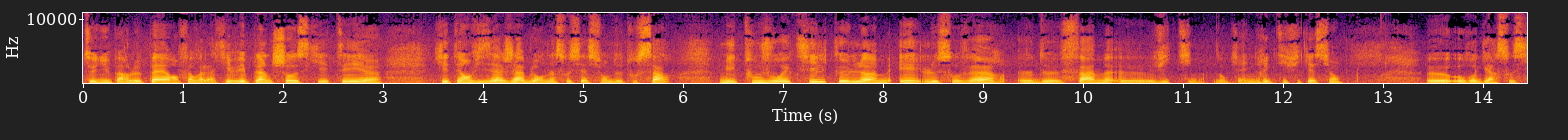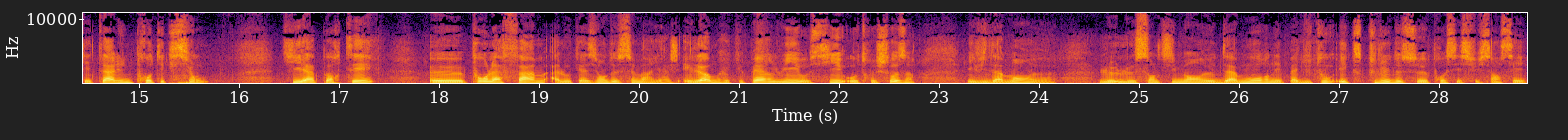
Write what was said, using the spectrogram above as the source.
tenu par le père. Enfin voilà, il y avait plein de choses qui étaient qui étaient envisageables en association de tout ça. Mais toujours est-il que l'homme est le sauveur de femmes victimes. Donc il y a une rectification au regard sociétal, une protection qui est apporté euh, pour la femme à l'occasion de ce mariage. Et l'homme récupère lui aussi autre chose. Évidemment, euh, le, sentiment euh, d'amour n'est pas du tout exclu de ce processus. Hein. C'est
